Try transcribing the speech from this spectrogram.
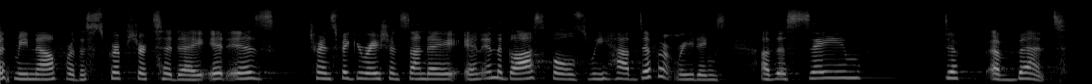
with me now for the scripture today. It is Transfiguration Sunday, and in the Gospels, we have different readings of the same diff- event,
